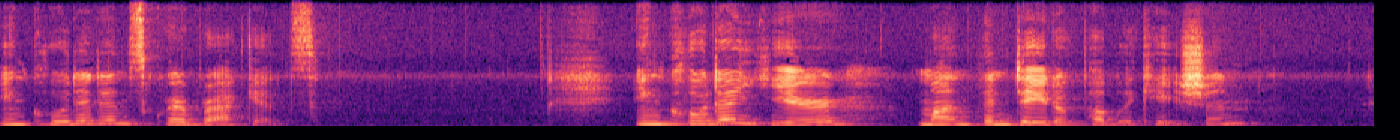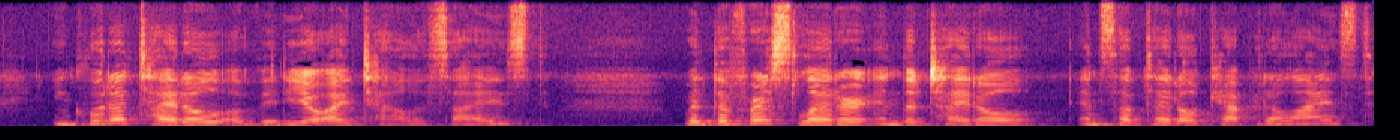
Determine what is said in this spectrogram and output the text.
include it in square brackets. Include a year, month and date of publication. Include a title of video italicized with the first letter in the title and subtitle capitalized.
